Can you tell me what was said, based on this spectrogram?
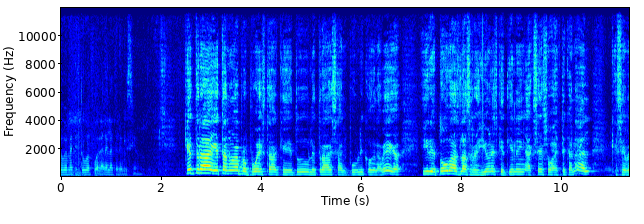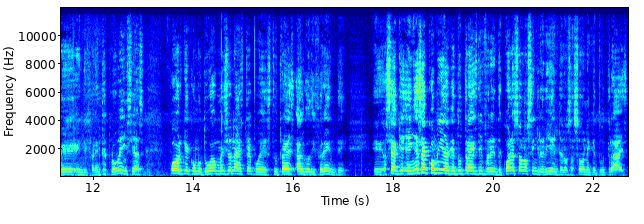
obviamente estuve fuera de la televisión. ¿Qué trae esta nueva propuesta que tú le traes al público de La Vega y de todas las regiones que tienen acceso a este canal, que se ve en diferentes provincias? Porque como tú mencionaste, pues tú traes algo diferente. Eh, o sea que en esa comida que tú traes diferente, ¿cuáles son los ingredientes, los sazones que tú traes?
